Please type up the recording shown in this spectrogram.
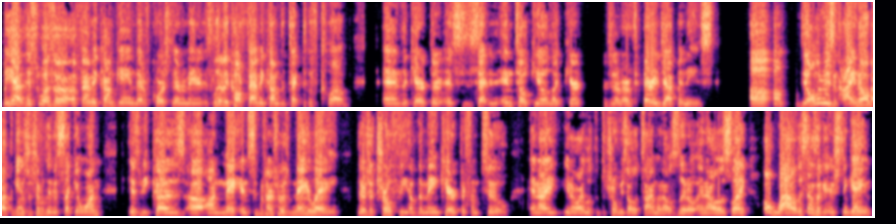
but yeah, this was a, a Famicom game that, of course, never made it. It's literally called Famicom Detective Club, and the character it's set in, in Tokyo. Like characters are very Japanese, Um, the only reason I know about the game, specifically the second one, is because uh, on May in Super Smash Bros. Melee, there's a trophy of the main character from two, and I, you know, I looked at the trophies all the time when I was little, and I was like, oh wow, this sounds like an interesting game.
